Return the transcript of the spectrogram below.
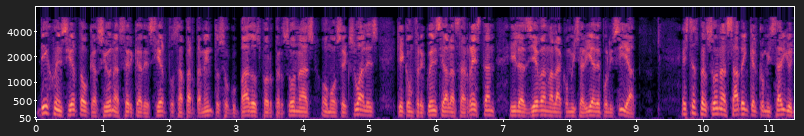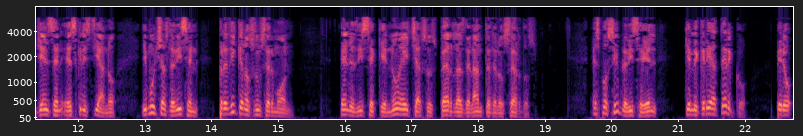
dijo en cierta ocasión acerca de ciertos apartamentos ocupados por personas homosexuales que con frecuencia las arrestan y las llevan a la comisaría de policía. Estas personas saben que el comisario Jensen es cristiano y muchas le dicen, predíquenos un sermón. Él les dice que no echa sus perlas delante de los cerdos. Es posible, dice él, que me crea terco, pero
